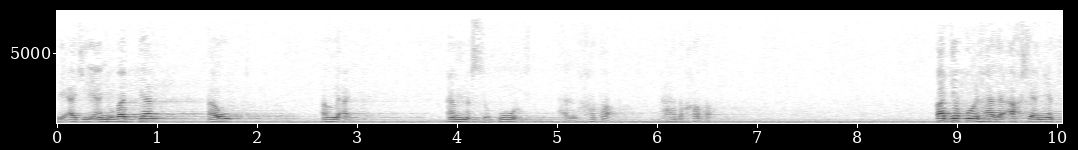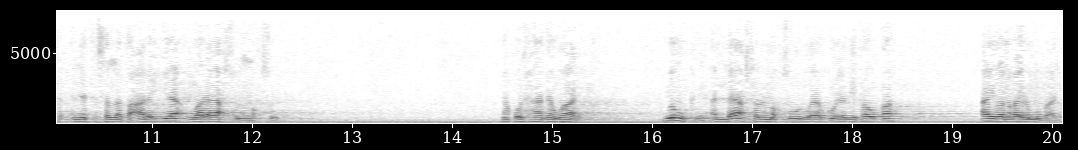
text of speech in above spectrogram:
لأجل أن يبدل أو أو يعدل. أما السقوط على الخطأ فهذا خطأ. قد يقول هذا أخشى أن يتسلط علي ولا يحصل المقصود. نقول هذا وارد. يمكن أن لا يحصل المقصود ويكون الذي فوقه أيضا غير مبالي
